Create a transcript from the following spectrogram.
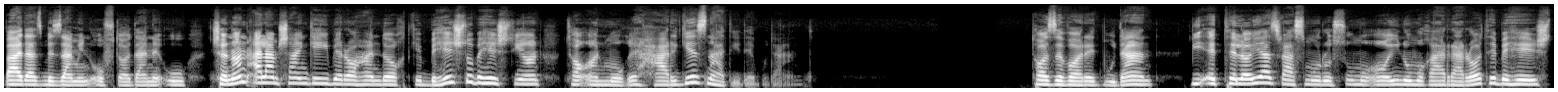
بعد از به زمین افتادن او چنان علم شنگهی به راه انداخت که بهشت و بهشتیان تا آن موقع هرگز ندیده بودند. تازه وارد بودن، بی اطلاعی از رسم و رسوم و آین و مقررات بهشت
